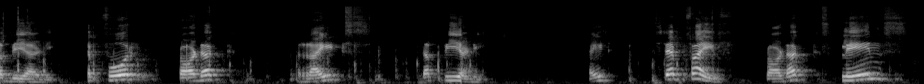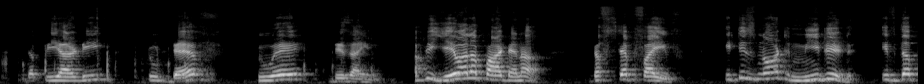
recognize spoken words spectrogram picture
द बी आर डी स्टेप फोर प्रोडक्ट राइट द पी आर डी राइट स्टेप फाइव प्रोडक्ट एक्सप्लेन द पी आर डी टू डेव टू ए डिज़ाइन अब जो ये वाला पार्ट है ना द स्टेप फाइव इट इज नॉट नीडेड इफ द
